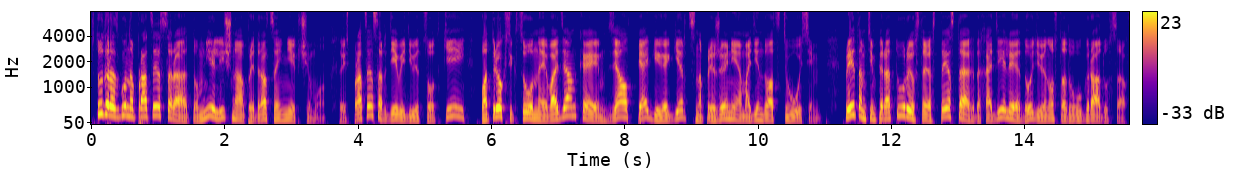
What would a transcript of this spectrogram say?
Что до разгона процессора, то мне лично придраться не к чему. То есть процессор 9900K по трехсекционной водянкой взял 5 ГГц с напряжением 1.28. При этом температуры в стресс-тестах доходили до 92 градусов.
